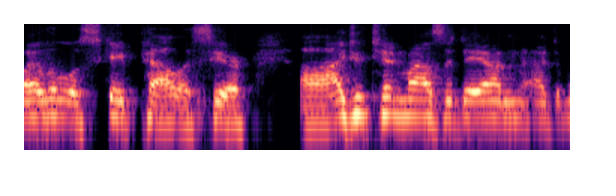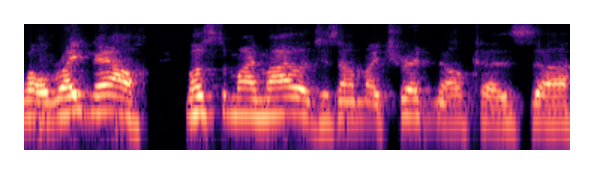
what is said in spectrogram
my little escape palace here. Uh, I do 10 miles a day on, uh, well, right now, most of my mileage is on my treadmill because uh,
